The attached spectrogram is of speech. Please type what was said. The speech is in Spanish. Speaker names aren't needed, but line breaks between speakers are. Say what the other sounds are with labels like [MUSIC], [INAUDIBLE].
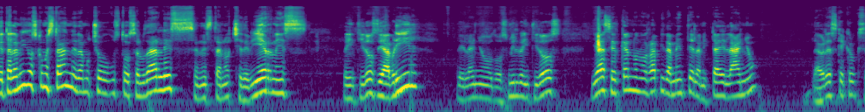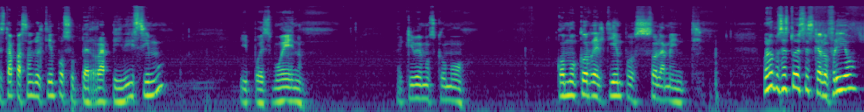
¿Qué tal amigos? ¿Cómo están? Me da mucho gusto saludarles en esta noche de viernes 22 de abril del año 2022, ya acercándonos rápidamente a la mitad del año. La verdad es que creo que se está pasando el tiempo súper rapidísimo. Y pues bueno, aquí vemos cómo, cómo corre el tiempo solamente. Bueno, pues esto es escalofrío.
